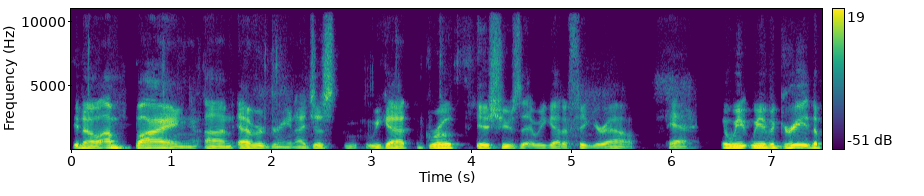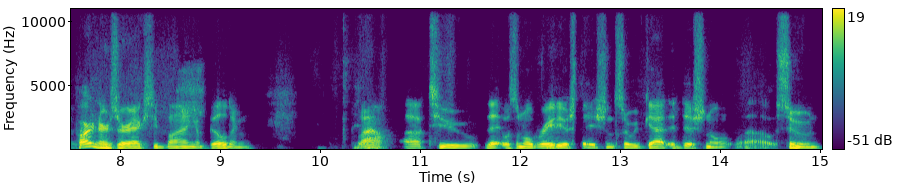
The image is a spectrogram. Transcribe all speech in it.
you know, I'm buying on Evergreen. I just we got growth issues that we got to figure out. yeah. We we've agreed. The partners are actually buying a building Wow. uh, to that was an old radio station. So we've got additional uh, soon.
